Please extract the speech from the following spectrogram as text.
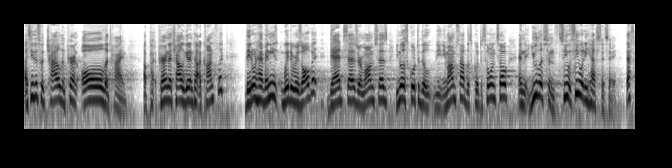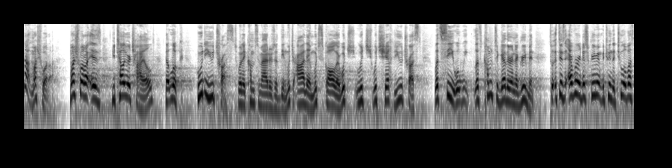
I see this with child and parent all the time. A parent and a child get into a conflict. They don't have any way to resolve it. Dad says or mom says, you know, let's go to the, the imam sahib, let's go to so and so, and you listen, see, see what he has to say. That's not mashwara. Mashwara is you tell your child that, look, who do you trust when it comes to matters of deen? Which alim, which scholar, which, which, which sheikh do you trust? Let's see, what we, let's come together in agreement. So if there's ever a disagreement between the two of us,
